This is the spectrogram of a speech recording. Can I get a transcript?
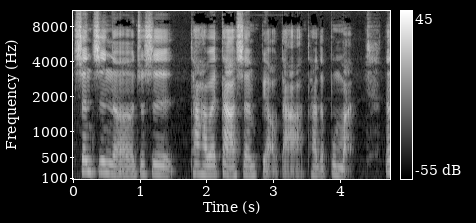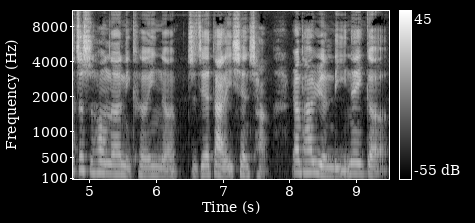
甚至呢，就是他还会大声表达他的不满。那这时候呢，你可以呢，直接带离现场，让他远离那个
